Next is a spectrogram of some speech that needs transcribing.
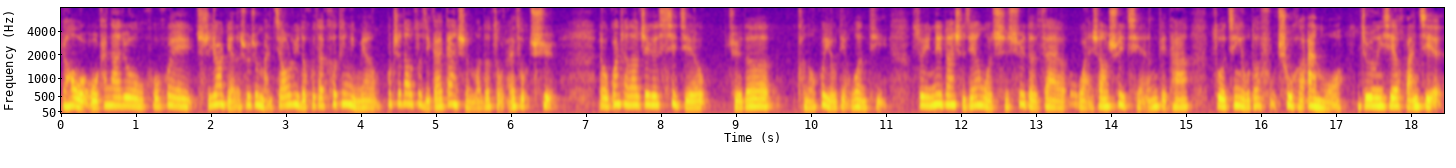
然后我我看他就会会十一二点的时候就蛮焦虑的，会在客厅里面不知道自己该干什么的走来走去。哎，我观察到这个细节，觉得可能会有点问题，所以那段时间我持续的在晚上睡前给他做精油的抚触和按摩，就用一些缓解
